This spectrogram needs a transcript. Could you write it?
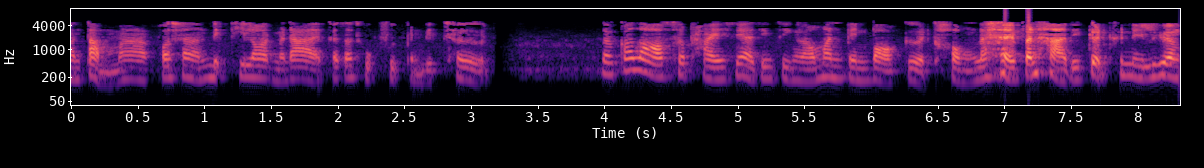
มันต่ำมาก เพราะฉะนั้นเด็กที่รอดมาได้ก็จะถูกฝึกเป็น Witcher แล้วก็ Law of Surprise เนี่ยจริง ๆ แล้วมันเป็นบ่อเกิดของหลายปัญหาที่เกิดขึ้นในเรื่อง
